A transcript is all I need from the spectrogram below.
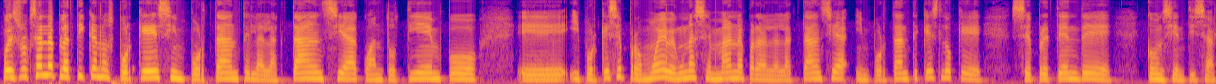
Pues Roxana, platícanos por qué es importante la lactancia, cuánto tiempo eh, y por qué se promueve una semana para la lactancia importante. ¿Qué es lo que se pretende concientizar?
